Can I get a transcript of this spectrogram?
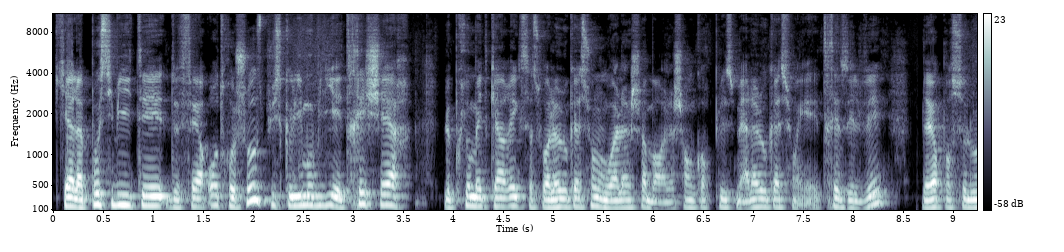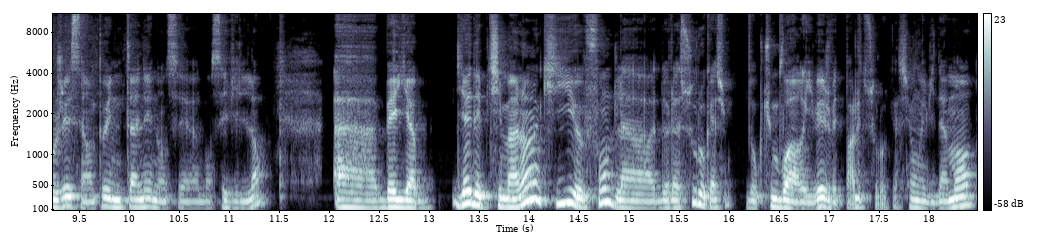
qu'il y a la possibilité de faire autre chose, puisque l'immobilier est très cher. Le prix au mètre carré, que ce soit à la location ou à l'achat, bon à l'achat encore plus, mais à la location est très élevé. D'ailleurs, pour se loger, c'est un peu une tannée dans ces, villes-là. Euh, ben, il y a des petits malins qui euh, font de la, de la sous-location. Donc tu me vois arriver, je vais te parler de sous-location évidemment,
